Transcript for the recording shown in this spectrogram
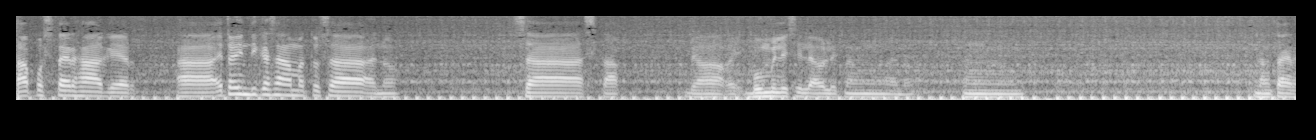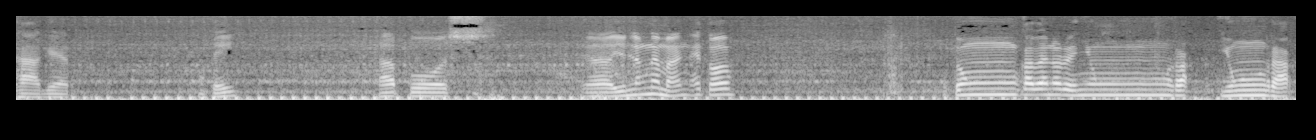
Tapos tire hugger. Uh, ito hindi kasama to sa ano sa stock. Okay. Bumili sila ulit ng ano ng ng tire hugger. Okay? Tapos uh, yun lang naman. Ito. Itong ano rin yung rack yung rack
